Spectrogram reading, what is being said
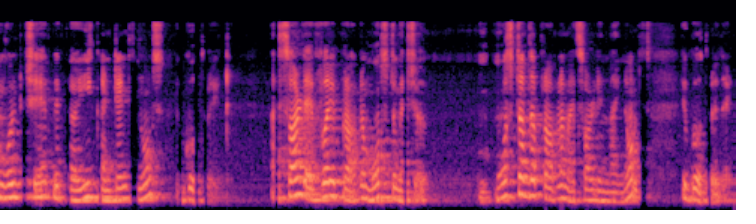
I'm going to share with the e-contents notes. You go through it. I solved every problem, most to measure, most of the problem I solved in my notes. You go through that.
